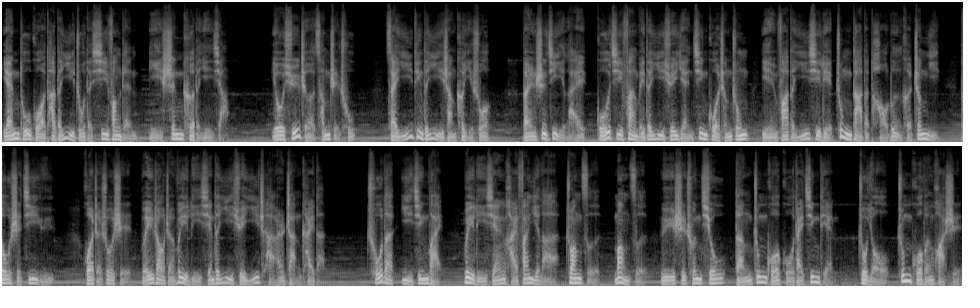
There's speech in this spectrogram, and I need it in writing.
研读过他的译著的西方人以深刻的印象。有学者曾指出，在一定的意义上可以说，本世纪以来国际范围的医学演进过程中引发的一系列重大的讨论和争议，都是基于，或者说是围绕着魏礼贤的易学遗产而展开的。除了《易经》外，魏礼贤还翻译了《庄子》《孟子》《吕氏春秋》等中国古代经典。著有《中国文化史》《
